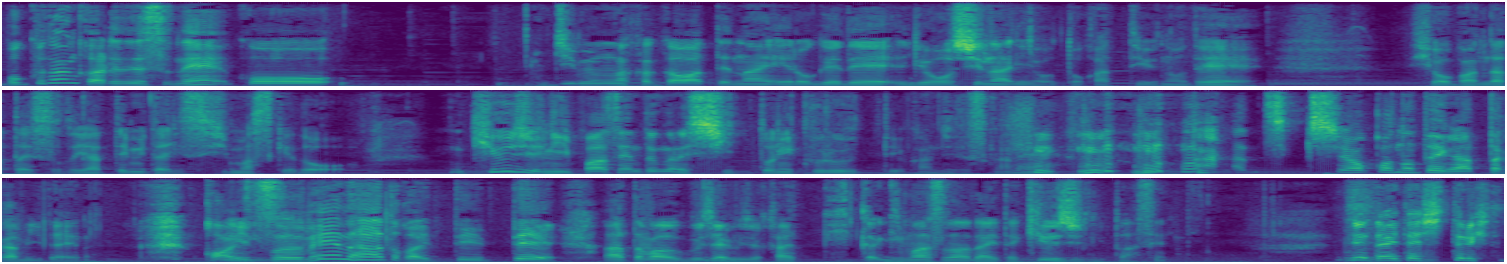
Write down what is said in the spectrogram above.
僕なんかあれですね、こう、自分が関わってないエロゲで両シナリオとかっていうので、評判だったりするとやってみたりしますけど、92%ぐらい嫉妬に狂うっていう感じですかね。ちくしょうこの手があったかみたいな。こいつうめえなとか言って言って、頭をぐちゃぐちゃ引っかきますのはだいたい92%。で、大体知ってる人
